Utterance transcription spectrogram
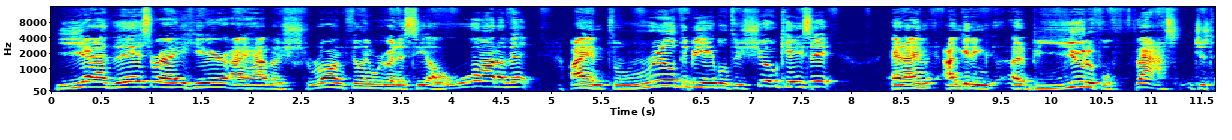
yeah, this right here, I have a strong feeling we're going to see a lot of it. I am thrilled to be able to showcase it. And I'm, I'm getting a beautiful, fast, just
